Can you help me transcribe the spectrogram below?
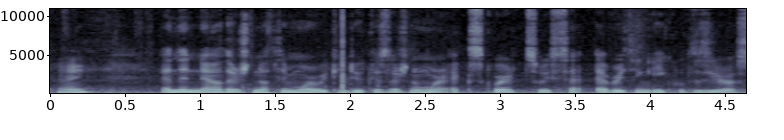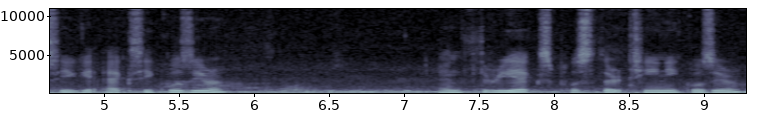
Okay? And then now there's nothing more we can do because there's no more x squared. So we set everything equal to 0. So you get x equals 0. And 3x plus 13 equals 0.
